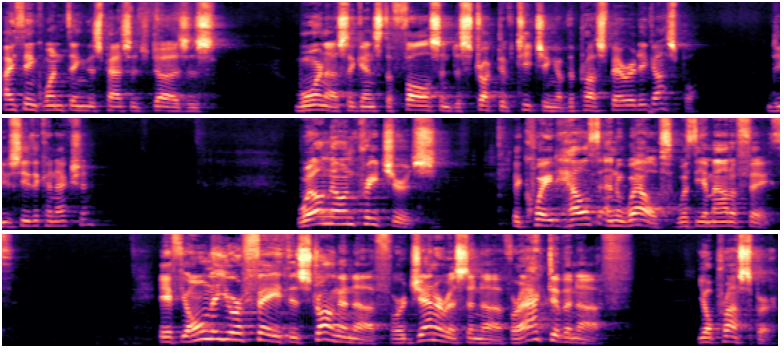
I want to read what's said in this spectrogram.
I think one thing this passage does is warn us against the false and destructive teaching of the prosperity gospel. Do you see the connection? Well known preachers equate health and wealth with the amount of faith. If only your faith is strong enough, or generous enough, or active enough, you'll prosper.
